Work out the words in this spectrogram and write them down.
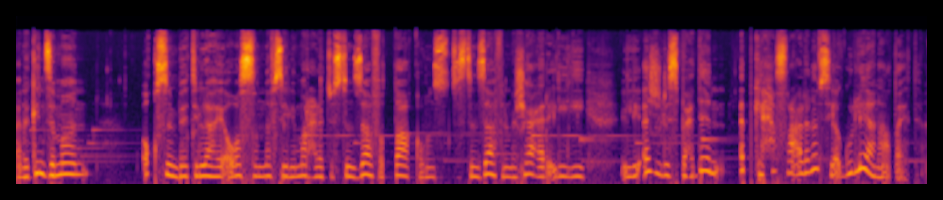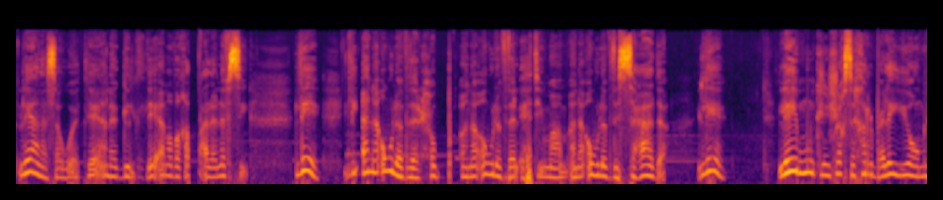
أنا كنت زمان أقسم بيت الله أوصل نفسي لمرحلة استنزاف الطاقة واستنزاف المشاعر اللي اللي أجلس بعدين أبكي حسرة على نفسي أقول ليه أنا أعطيت؟ ليه أنا سويت؟ ليه أنا قلت؟ ليه أنا ضغطت على نفسي؟ ليه؟ ليه أنا أولى بذا الحب أنا أولى بذا الاهتمام أنا أولى بذا السعادة. ليه؟ ليه ممكن شخص يخرب علي يومي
